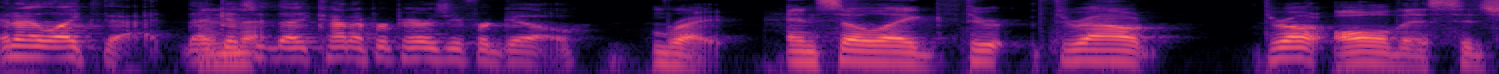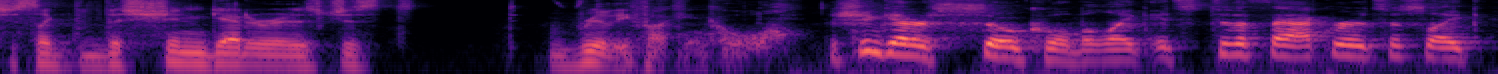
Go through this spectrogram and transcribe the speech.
and I like that. That And gets that- that, kind of prepares you for Go. Right. And so like thr throughout throughout all this, it's just like the Shin Getter is just really fucking cool. The Shin Getter is so cool, but like it's to the fact where it's just like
